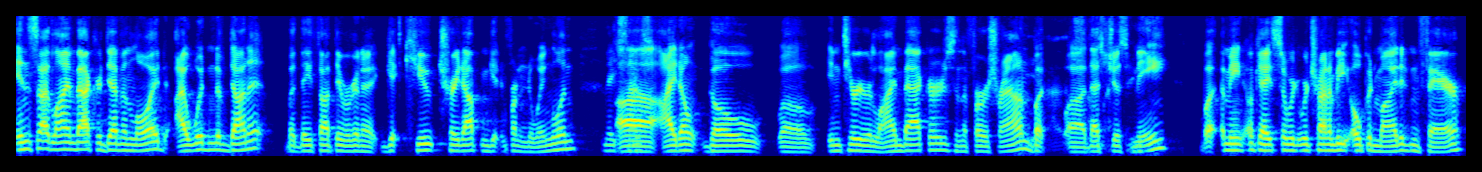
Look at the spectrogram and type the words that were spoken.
inside linebacker Devin Lloyd. I wouldn't have done it, but they thought they were going to get cute, trade up, and get in front of New England. Makes sense. Uh, I don't go uh, interior linebackers in the first round, but Yeah, that's uh, not that's just me. But I mean, okay, so we're, we're trying to be open minded and fair.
